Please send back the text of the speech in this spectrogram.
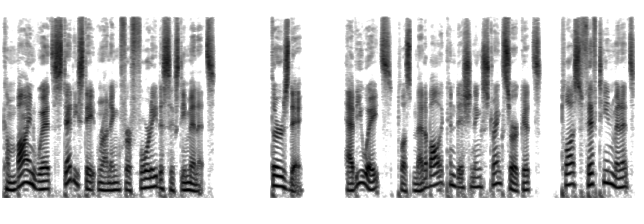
combined with steady state running for 40 to 60 minutes. Thursday, heavy weights plus metabolic conditioning strength circuits plus 15 minutes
